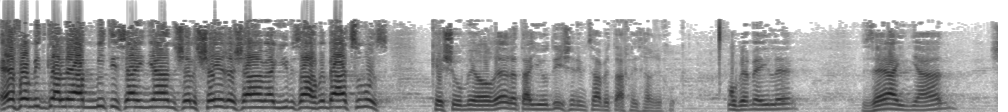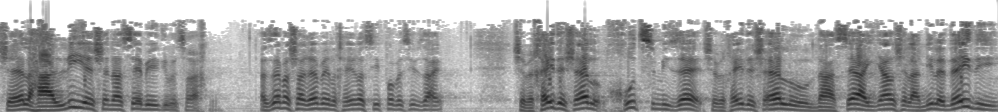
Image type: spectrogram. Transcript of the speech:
איפה מתגלה אמיתיס העניין של שירש המגיב סחמי בעצמוס? כשהוא מעורר את היהודי שנמצא בתכלס הריחוק. ובמילא, זה העניין של העלייה שנעשה בי"ג סרחמי. אז זה מה שהרבל לחייר הוסיף פה בסעיף ז'. שבחידש אלו, חוץ מזה שבחידש אלו נעשה העניין של אני לדיידי,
